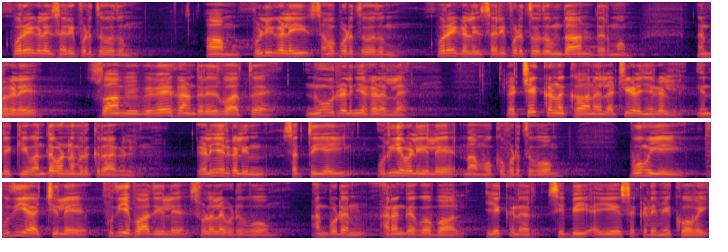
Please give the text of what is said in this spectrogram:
குறைகளை சரிப்படுத்துவதும் ஆம் குழிகளை சமப்படுத்துவதும் குறைகளை சரிப்படுத்துவதும் தான் தர்மம். நண்பர்களே சுவாமி விவேகானந்தர் எதிர்பார்த்த நூறு இளைஞர்கள் அல்ல. லட்சக்கணக்கான லட்சிய இளைஞர்கள் இன்றைக்கு வந்த வண்ணம் இருக்கிறார்கள். இளைஞர்களின் சக்தியை உரிய வழியிலே நாம் ஊக்கப்படுத்துவோம். பூமியை புதிய அச்சிலே புதிய பாதையிலே சுழல விடுவோம். அன்புடன் அரங்க கோபால் இயக்குனர் சிபிஐஏஎஸ் அகாடமி கோவை.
